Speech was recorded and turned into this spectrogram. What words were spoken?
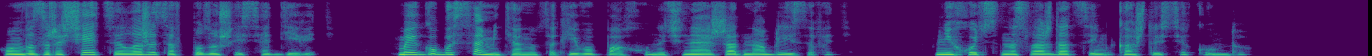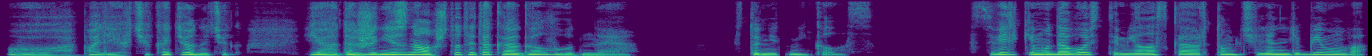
Он возвращается и ложится в позу 69. Мои губы сами тянутся к его паху, начиная жадно облизывать. Мне хочется наслаждаться им каждую секунду. «О, полегче, котеночек. Я даже не знал, что ты такая голодная», — стонет Николас. С великим удовольствием я ласкаю ртом член любимого,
